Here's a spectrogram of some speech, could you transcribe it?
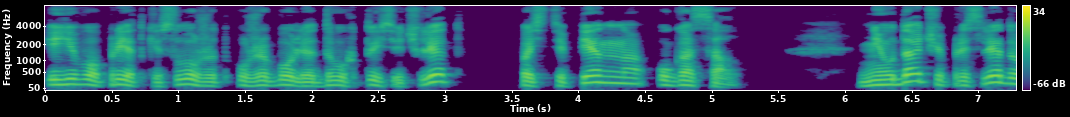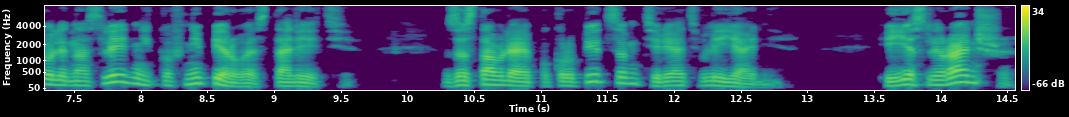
и его предки служат уже более двух тысяч лет, постепенно угасал. Неудачи преследовали наследников не первое столетие, заставляя по крупицам терять влияние. И если раньше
